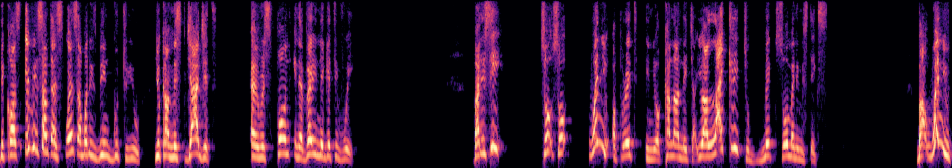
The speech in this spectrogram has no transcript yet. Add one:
because even sometimes when somebody is being good to you you can misjudge it and respond in a very negative way But you see, so so when you operate in your carnal nature, you are likely to make so many mistakes. But when you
